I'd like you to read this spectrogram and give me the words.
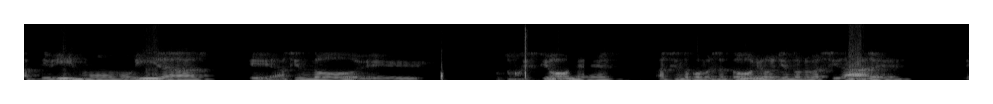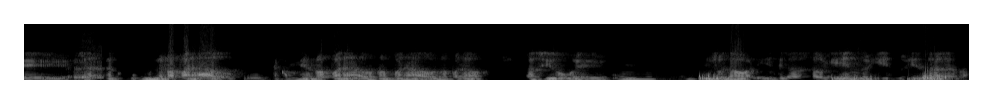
activismo, movidas, eh, haciendo eh, gestiones, haciendo conversatorios, yendo a universidades. eh, o sea, la comunidad no ha parado, la comunidad no ha parado, no ha parado, no ha parado. Ha sido eh, un, soldado valiente que ha estado yendo, yendo, yendo a la guerra,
